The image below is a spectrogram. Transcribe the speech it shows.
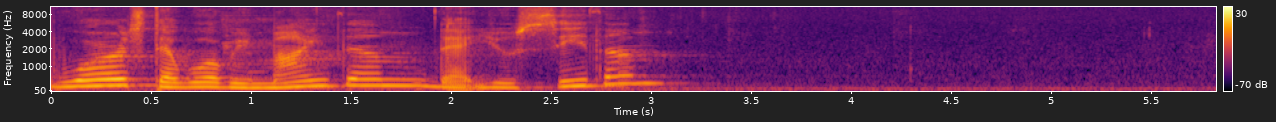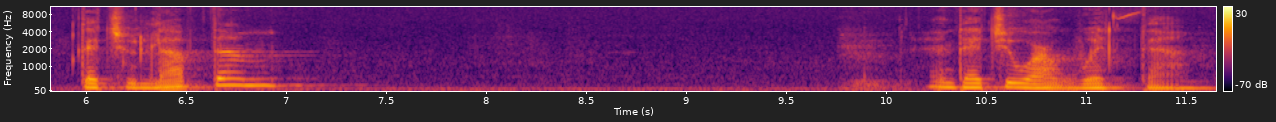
Words that will remind them that you see them, that you love them, and that you are with them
